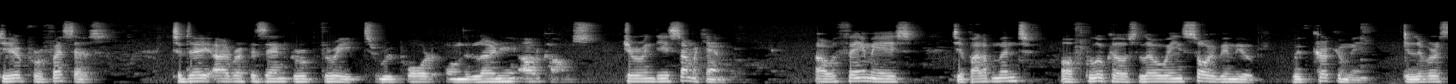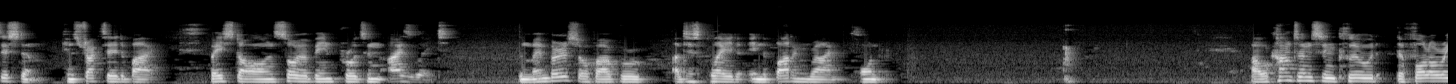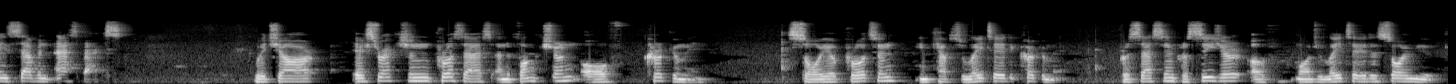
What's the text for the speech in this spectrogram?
Dear professors, today I represent Group 3 to report on the learning outcomes during the summer camp. Our theme is Development of Glucose-Lowering Soybean Milk with Curcumin Delivery System constructed by based on soybean protein isolate. The members of our group are displayed in the bottom right corner. Our contents include the following seven aspects, which are extraction process and function of curcumin, soy protein encapsulated curcumin, processing procedure of modulated soy milk,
